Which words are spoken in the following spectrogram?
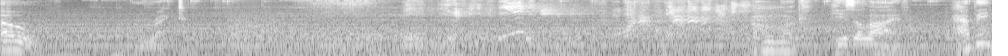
Oh, right. Oh, look. He's alive. Happy?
